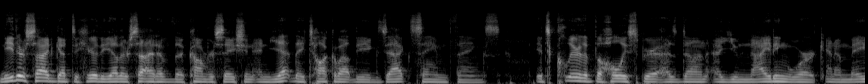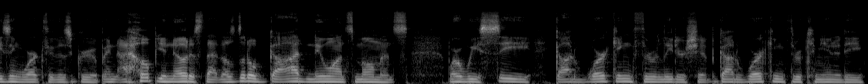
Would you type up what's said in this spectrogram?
Neither side got to hear the other side of the conversation, and yet they talk about the exact same things. It's clear that the Holy Spirit has done a uniting work, an amazing work through this group. And I hope you notice that those little God nuance moments where we see God working through leadership, God working through community.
